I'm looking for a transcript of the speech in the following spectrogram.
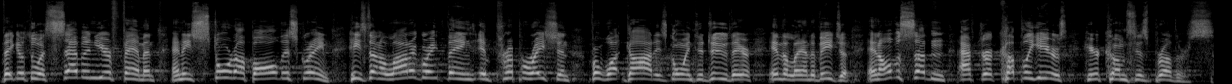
They go through a seven year famine and he's stored up all this grain. He's done a lot of great things in preparation preparation for what God is going to do there in the land of Egypt. And all of a sudden, after a couple of years, here comes his brothers.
